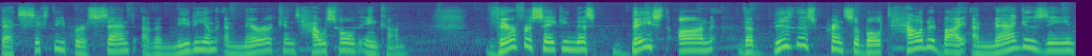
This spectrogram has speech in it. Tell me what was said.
that's 60% of a medium American's household income they're forsaking this based on the business principle touted by a magazine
